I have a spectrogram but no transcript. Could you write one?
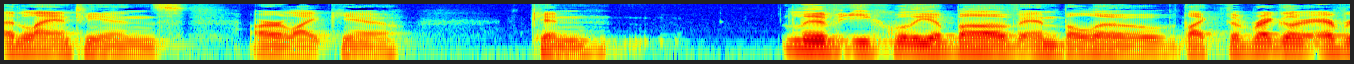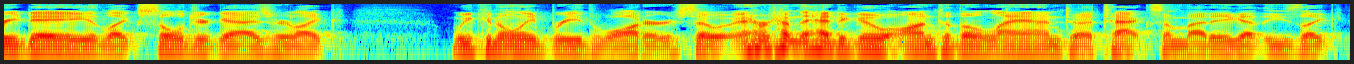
Atlanteans are like you know can live equally above and below. Like the regular everyday like soldier guys are like we can only breathe water. So every time they had to go onto the land to attack somebody, you got these like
